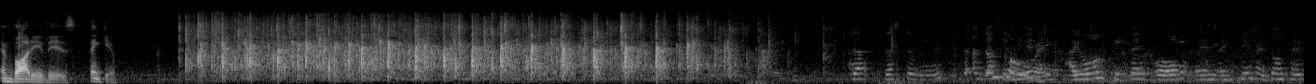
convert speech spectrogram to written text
embody these. Thank you. Ju- Just a minute. D- Just Don't a go minute. away. I want to thank all, and I think I don't have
